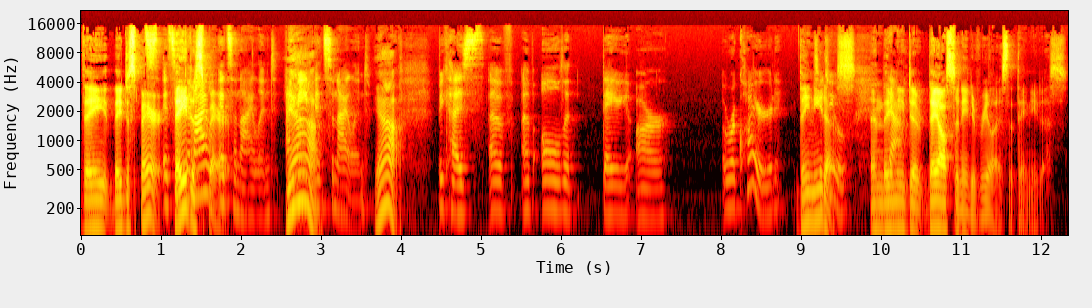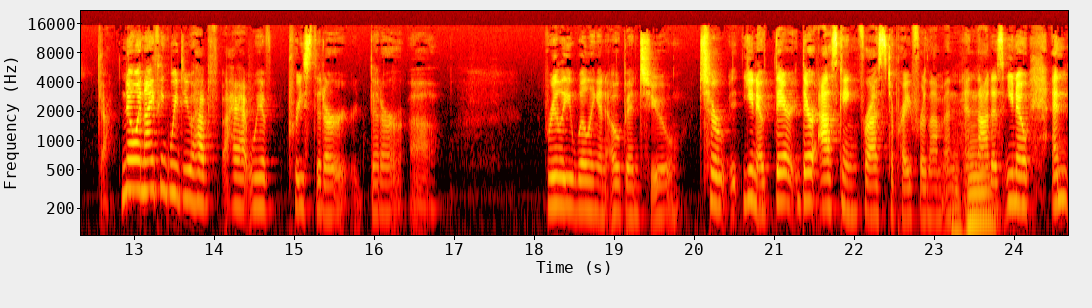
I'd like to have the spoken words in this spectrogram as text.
they they despair It's they like despair island. It's an island. I mean, Yeah. it's an island yeah because of of all that they are required. they need to do. us and they Yeah. need to they also need to realize that they need us Yeah. No, and I think we do have we have priests that are that are uh, really willing and open to to you know they're they're asking for us to pray for them and and that is you know and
